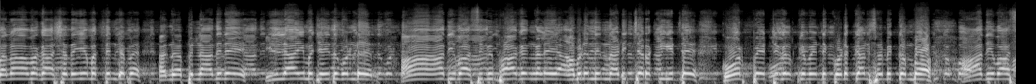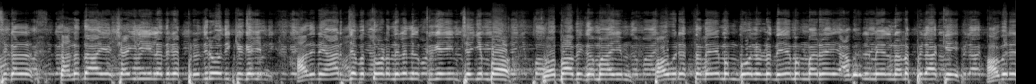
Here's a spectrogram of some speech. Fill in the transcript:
വനാവകാശ നിയമത്തിന്റെ പിന്നെ അതിനെ ഇല്ലായ്മ ചെയ്തുകൊണ്ട് ആ ആദിവാസി വിഭാഗങ്ങളെ അവിടെ നിന്ന് അടിച്ചിറക്കിയിട്ട് കോർപ്പറേറ്റുകൾക്ക് വേണ്ടി കൊടുക്കാൻ ശ്രമിക്കുമ്പോൾ ആദിവാസികൾ തനതായ ശൈലിയിൽ അതിനെ പ്രതിരോധിക്കുകയും അതിനെ ആർജവത്തോടെ നിലനിൽക്കുകയും ചെയ്യുമ്പോൾ സ്വാഭാവികമായും പൗരത്വ നിയമം പോലുള്ള നിയമം വരെ അവരിൽ മേൽ നടപ്പിലാക്കി അവരെ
